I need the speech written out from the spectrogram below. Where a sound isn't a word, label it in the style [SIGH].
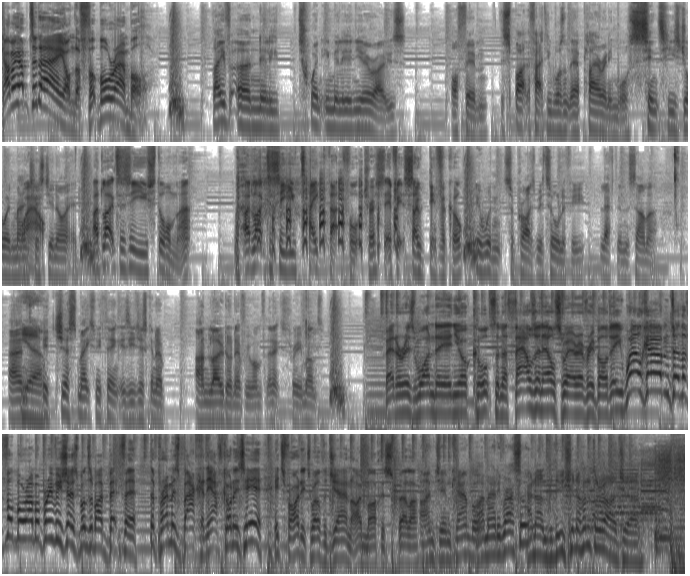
Coming up today on the Football Ramble. They've earned nearly 20 million euros off him, despite the fact he wasn't their player anymore since he's joined Manchester United. I'd like to see you storm that. I'd like to see you take that [LAUGHS] fortress if it's so difficult. It wouldn't surprise me at all if he left in the summer. And Yeah. it just makes me think is he just going to unload on everyone for the next three months? Better is one day in your courts than a thousand elsewhere, everybody. Welcome to the Football Ramble preview show sponsored by Betfair. The Prem is back and the AFCON is here. It's Friday, 12th of Jan. I'm Marcus Speller. I'm Jim Campbell. I'm Andy Russell. And I'm Vidushan Huntaraja.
